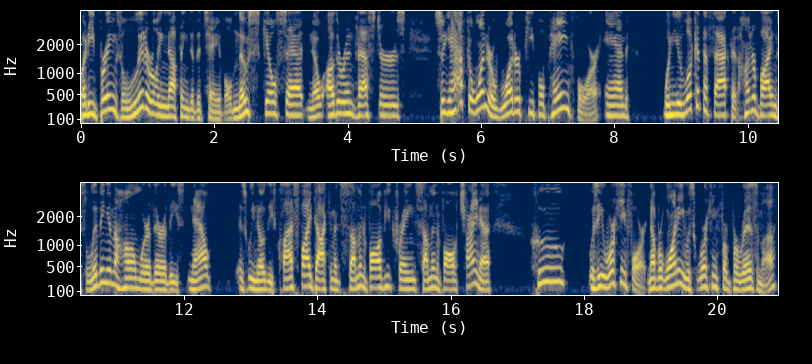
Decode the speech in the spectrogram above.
but he brings literally nothing to the table no skill set, no other investors. So you have to wonder what are people paying for? And when you look at the fact that Hunter Biden's living in the home where there are these now, as we know, these classified documents, some involve Ukraine, some involve China, who was he working for? Number one, he was working for Burisma,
